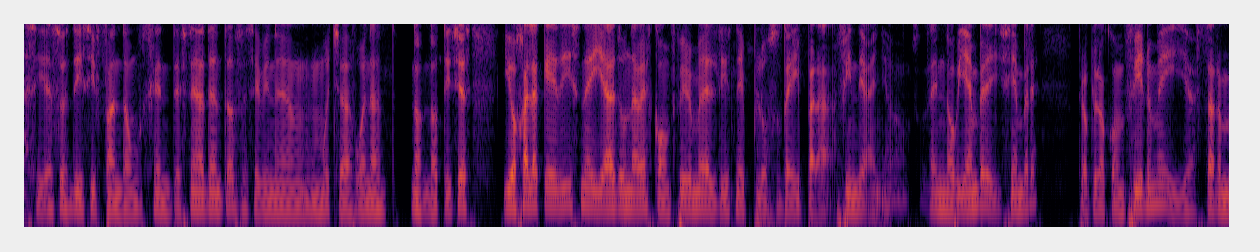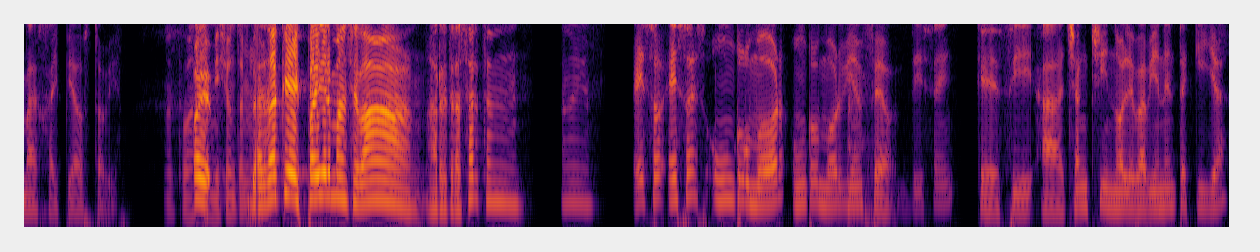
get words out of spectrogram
Así, eso es DC Fandom, gente. Estén atentos, se vienen muchas buenas no- noticias. Y ojalá que Disney ya de una vez confirme el Disney Plus Day para fin de año. En noviembre, diciembre. Pero que lo confirme y ya estar más hypeados todavía. De Oye. ¿verdad que Spider-Man se va a retrasar tan... Eso, eso es un rumor, un rumor bien feo. Dicen que si a Shang-Chi no le va bien en taquilla,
